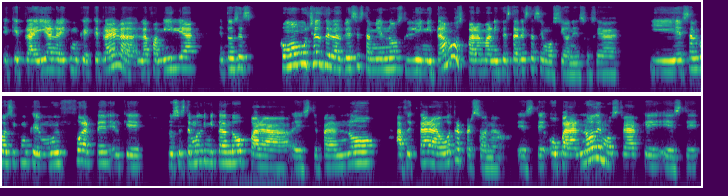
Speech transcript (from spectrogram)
eh, que traían ahí, como que, que trae la, la, familia. Entonces, como muchas de las veces también nos limitamos para manifestar estas emociones, o sea, y es algo así como que muy fuerte el que nos estemos limitando para, este, para no afectar a otra persona, este, o para no demostrar que, este,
